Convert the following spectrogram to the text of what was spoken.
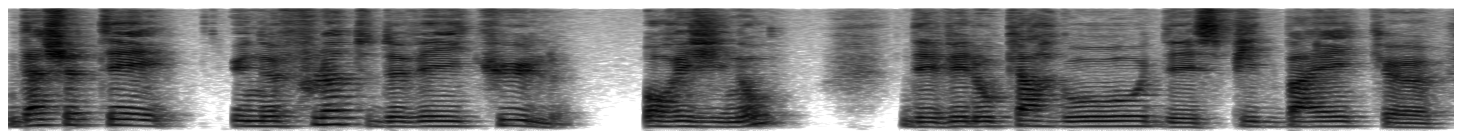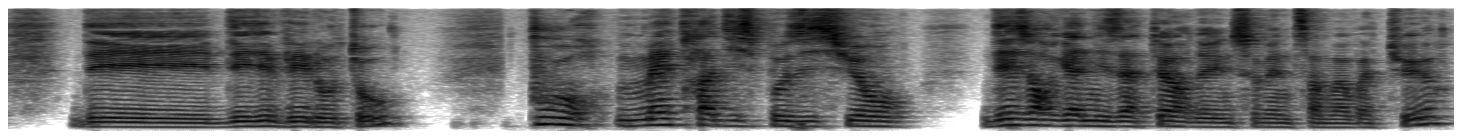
d'acheter une flotte de véhicules originaux, des vélos cargo, des speed bikes, euh, des, des vélotos, pour mettre à disposition des organisateurs d'une semaine sans ma voiture,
